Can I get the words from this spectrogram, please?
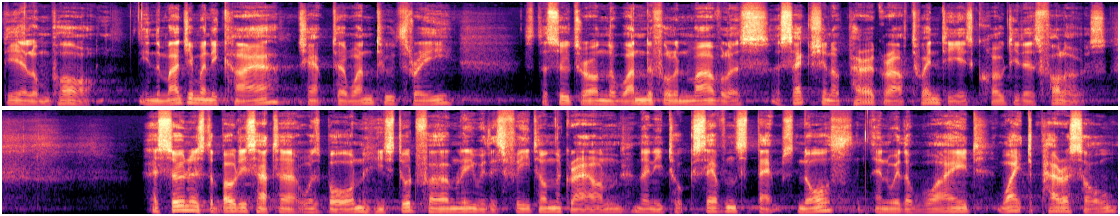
Dear Luang in the Majjhima Nikaya, chapter 123, the Sutra on the Wonderful and Marvelous, a section of paragraph 20 is quoted as follows. As soon as the Bodhisattva was born, he stood firmly with his feet on the ground. Then he took seven steps north, and with a wide, white parasol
